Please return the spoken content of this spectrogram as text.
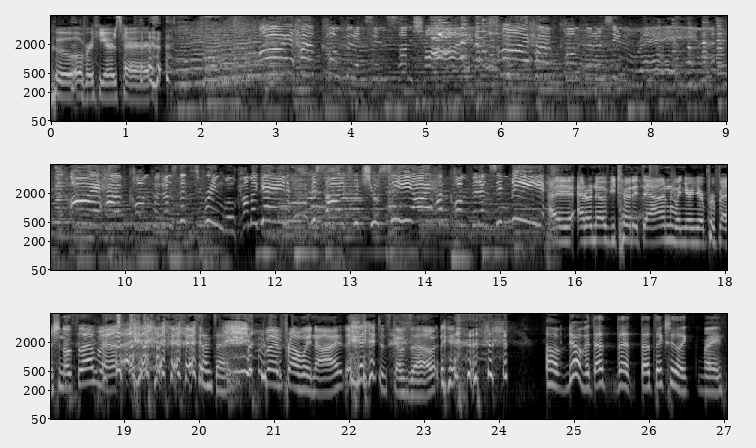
who overhears her. I have confidence in sunshine. I have confidence in rain. I have confidence that spring will come again. Besides which, you see, I have confidence in me. I, I don't know if you tone it down when you're in your professional stuff, but, Sometimes. but probably not. it just comes out. um, no, but that that that's actually like my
